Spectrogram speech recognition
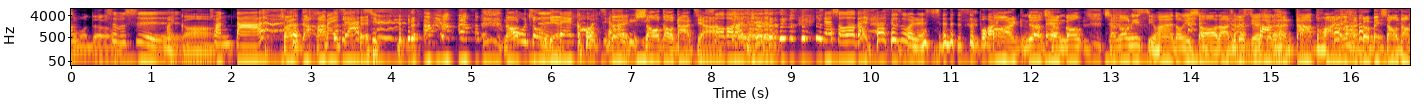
什么的，是不是？My God，穿搭，穿搭，买家具。然后重点国家对烧到大家，烧到大家，现在烧到大家，这是我人生的 spark，你就成功成功，你喜欢的东西烧到大家，你的 spark 很大团，因为很多人被烧到，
